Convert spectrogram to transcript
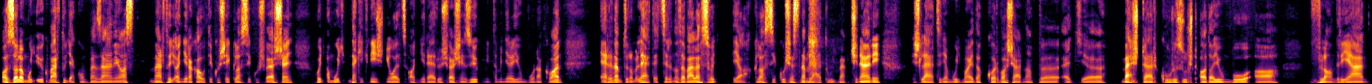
azzal amúgy ők már tudják kompenzálni azt, mert hogy annyira kaotikus egy klasszikus verseny, hogy amúgy nekik nincs nyolc annyira erős versenyzők, mint amennyire Jumbónak van. Erre nem tudom, lehet egyszerűen az a válasz, hogy ja, klasszikus, ezt nem lehet úgy megcsinálni, és lehet, hogy amúgy majd akkor vasárnap egy mesterkurzust ad a Jumbo a Flandrián.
